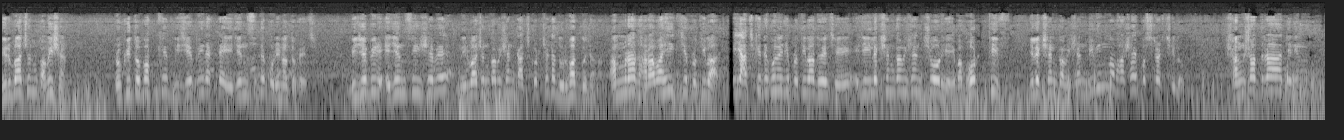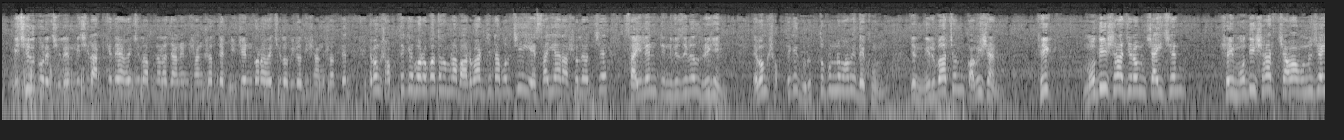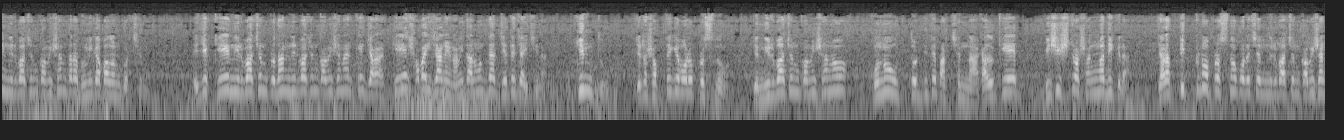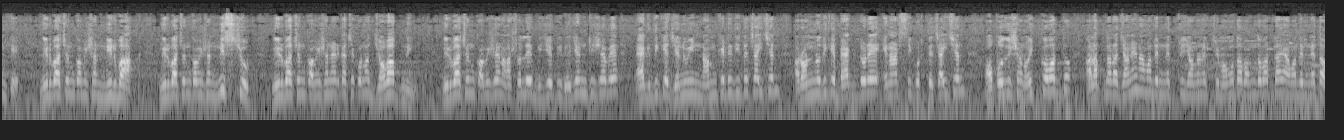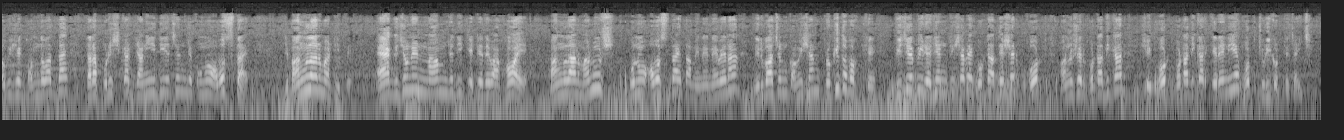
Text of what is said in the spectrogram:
নির্বাচন কমিশন প্রকৃতপক্ষে বিজেপির একটা এজেন্সিতে পরিণত হয়েছে। বিজেপির এজেন্সি হিসেবে নির্বাচন কমিশন কাজ করছে এটা দুর্ভাগ্যজনক। আমরা ধারাবাহিক যে প্রতিবাদ, এই যে আজকে দেখুন এই যে প্রতিবাদ হয়েছে, এই যে ইলেকশন কমিশন চোর হে বা ভোট থিফ ইলেকশন কমিশন বিভিন্ন ভাষায় পোস্টার ছিল। সাংসদরা যেদিন মিছিল করেছিলেন, মিছিল আটকে দেওয়া হয়েছিল, আপনারা জানেন, সাংসদদের ডিটেন করা হয়েছিল, বিরোধী সাংসদদের। এবং সব থেকে বড় কথা আমরা বারবার যেটা বলছি এসআইআর আসলে হচ্ছে সাইলেন্ট ইনভিজিবল রিগিং এবং সব থেকে গুরুত্বপূর্ণভাবে দেখুন যে নির্বাচন কমিশন, ঠিক মোদী শাহ যেরকম চাইছেন, সেই মোদী শাহর চাওয়া অনুযায়ী নির্বাচন কমিশন তারা ভূমিকা পালন করছেন। এই যে কে নির্বাচন, প্রধান নির্বাচন কমিশনার কে কে সবাই জানেন, আমি তার মধ্যে আর যেতে চাইছি না। কিন্তু যেটা সব থেকে বড় প্রশ্ন, যে নির্বাচন কমিশনও কোনো উত্তর দিতে পারছেন না। কালকে বিশিষ্ট সাংবাদিকরা যারা তীক্ষ্ণ প্রশ্ন করেছেন নির্বাচন কমিশনকে, নির্বাচন কমিশন নির্বাক, নির্বাচন কমিশন নিশ্চুপ, নির্বাচন কমিশনের কাছে কোনো জবাব নেই। নির্বাচন কমিশন আসলে বিজেপির এজেন্ট হিসেবে একদিকে জেনুইন নাম কেটে দিতে চাইছেন, আর অন্যদিকে ব্যাকডোরে এনআরসি করতে চাইছেন। অপোজিশন ঐক্যবদ্ধ। আর আপনারা জানেন, আমাদের নেত্রী, জননেত্রী মমতা বন্দ্যোপাধ্যায়, আমাদের নেতা অভিষেক বন্দ্যোপাধ্যায়, তারা পরিষ্কার জানিয়ে দিয়েছেন যে কোনো অবস্থায় যে বাংলার মাটিতে একজনের নাম যদি কেটে দেওয়া হয় বাংলার মানুষ কোনো অবস্থায় তা মেনে নেবে না। নির্বাচন কমিশন প্রকৃতপক্ষে বিজেপির এজেন্ট হিসেবে গোটা দেশের ভোট, মানুষের ভোটাধিকার, সেই ভোট ভোটাধিকার কেড়ে নিয়ে ভোট চুরি করতে চাইছে।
